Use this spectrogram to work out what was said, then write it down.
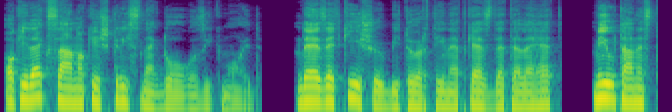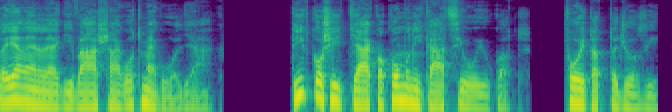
aki Lexának és Krisznek dolgozik majd. De ez egy későbbi történet kezdete lehet, miután ezt a jelenlegi válságot megoldják. Titkosítják a kommunikációjukat, folytatta Josie.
